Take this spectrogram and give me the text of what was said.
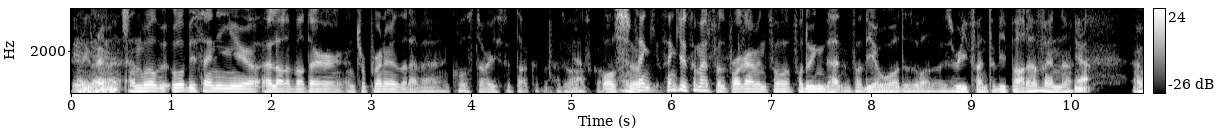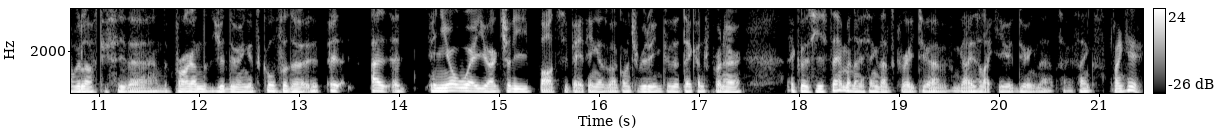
Thank And, you very uh, much. and we'll we'll be sending you a lot of other entrepreneurs that have uh, cool stories to talk about as well, of course. And thank you, thank you so much for the program and for, for doing that and for the award as well. It was really fun to be part of, and uh, Yeah. I would love to see the the program that you're doing. It's cool for the it, it, in your way you're actually participating as well, contributing to the tech entrepreneur ecosystem, and I think that's great to have guys like you doing that. So thanks. Thank you.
